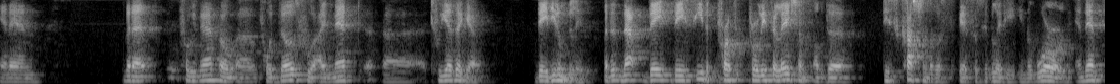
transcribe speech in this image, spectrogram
and then. But uh, for example, uh, for those who I met uh, two years ago, they didn't believe. But now they they see the proliferation of the discussion of the space accessibility in the world. And then,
